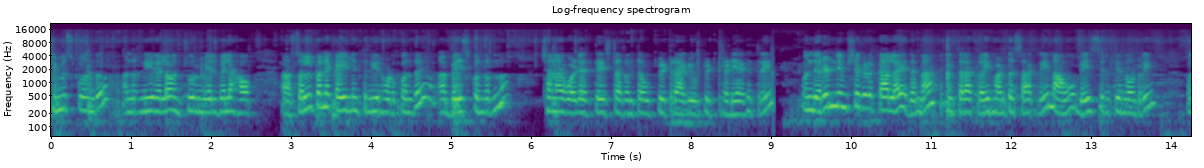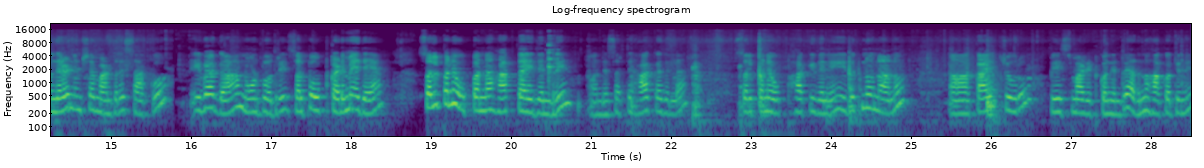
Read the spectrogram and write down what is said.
ಚಿಮಿಸ್ಕೊಂಡು ಅಂದ್ರೆ ನೀರೆಲ್ಲ ಒಂಚೂರು ಮೇಲ್ಮೇಲೆ ಹಾ ಸ್ವಲ್ಪನೇ ಕೈಲಿಂತ ನೀರು ಹೊಡ್ಕೊಂಡು ಬೇಯಿಸ್ಕೊಂಡ್ರು ಚೆನ್ನಾಗಿ ಒಳ್ಳೆ ಟೇಸ್ಟ್ ಆದಂಥ ಉಪ್ಪಿಟ್ಟು, ರಾಗಿ ಉಪ್ಪಿಟ್ಟು ರೆಡಿ ಆಗುತ್ತೆ ರೀ ಒಂದೆರಡು ನಿಮಿಷಗಳ ಕಾಲ ಇದನ್ನು ಈ ಥರ ಫ್ರೈ ಮಾಡಿದ್ರೆ ಸಾಕು ರೀ ನಾವು ಬೇಯಿಸಿರ್ತೀವಿ ನೋಡಿರಿ. ಒಂದೆರಡು ನಿಮಿಷ ಮಾಡಿದ್ರೆ ಸಾಕು. ಇವಾಗ ನೋಡ್ಬೋದು ರೀ ಸ್ವಲ್ಪ ಉಪ್ಪು ಕಡಿಮೆ ಇದೆ. ಸ್ವಲ್ಪನೇ ಉಪ್ಪನ್ನು ಹಾಕ್ತಾ ಇದ್ದೀನಿ ರೀ ಒಂದೇ ಸರ್ತಿ ಹಾಕೋದಿಲ್ಲ. ಸ್ವಲ್ಪನೇ ಉಪ್ಪು ಹಾಕಿದ್ದೀನಿ. ಇದಕ್ಕೂ ನಾನು ಕಾಯಿ ಚೂರು ಪೀಸ್ ಮಾಡಿ ಇಟ್ಕೊಂಡಿನಿ ರೀ ಅದನ್ನು ಹಾಕೋತೀನಿ.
